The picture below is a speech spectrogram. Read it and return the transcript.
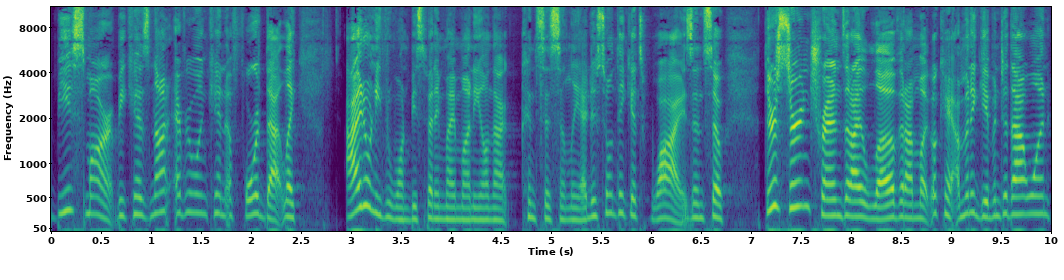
Be smart because not everyone can afford that. Like, I don't even want to be spending my money on that consistently. I just don't think it's wise. And so there's certain trends that I love that I'm like, okay, I'm going to give into that one,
